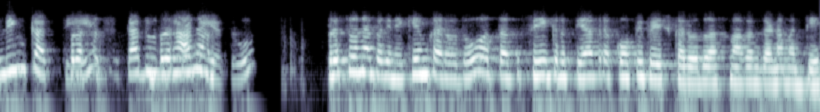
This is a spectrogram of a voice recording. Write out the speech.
लिङ्क् अस्ति तद् उद्घाटयतु। प्रसूना भगिनी किं करोतु? तत् स्वीकृत्य अत्र कोपि पेस्ट् करोतु अस्माकं गणमध्ये।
